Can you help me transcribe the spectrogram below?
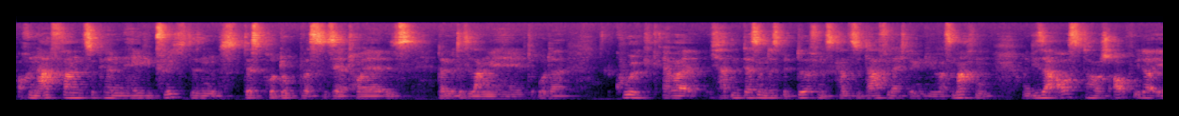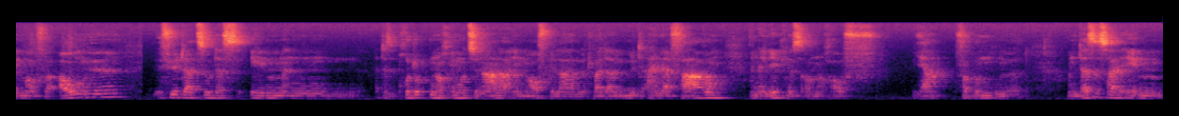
auch nachfragen zu können, hey, wie Pflicht ist das Produkt, was sehr teuer ist, damit es lange hält oder cool, aber ich habe das und das Bedürfnis, kannst du da vielleicht irgendwie was machen? Und dieser Austausch auch wieder eben auf Augenhöhe führt dazu, dass eben das Produkt noch emotionaler eben aufgeladen wird, weil damit eine Erfahrung, ein Erlebnis auch noch auf, ja, verbunden wird. Und das ist halt eben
